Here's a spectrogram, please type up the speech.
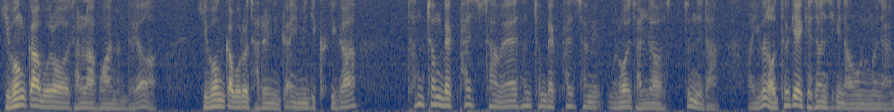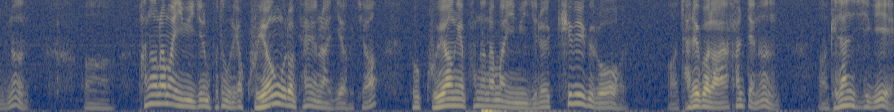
기본값으로 잘라 보았는데요. 기본값으로 자르니까 이미지 크기가 3183에 3183으로 잘렸습니다. 아, 이건 어떻게 계산식이 나오는 거냐면은 어, 파노라마 이미지는 보통 우리가 구형으로 표현을 하지요. 그렇죠? 그 구형의 파노라마 이미지를 큐빅으로 어, 자르거나 할 때는 어, 계산식이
